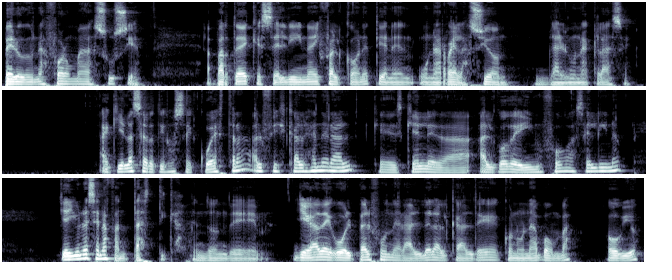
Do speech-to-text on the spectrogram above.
pero de una forma sucia. Aparte de que Selina y Falcone tienen una relación de alguna clase. Aquí el acertijo secuestra al fiscal general, que es quien le da algo de info a Selina, y hay una escena fantástica en donde llega de golpe al funeral del alcalde con una bomba, obvio,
